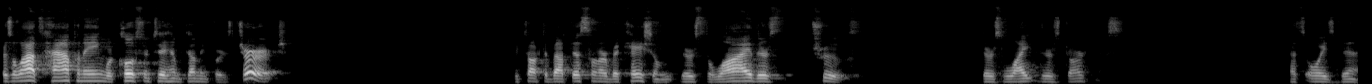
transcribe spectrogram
There's a lot's happening. We're closer to Him coming for His church. We talked about this on our vacation. There's the lie, there's truth. There's light, there's darkness. That's always been.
